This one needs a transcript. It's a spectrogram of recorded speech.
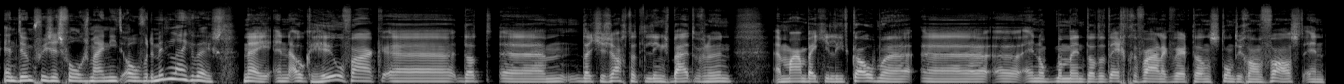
En Dumfries is volgens mij niet over de middenlijn geweest. Nee, en ook heel vaak dat, ehm, dat je zag dat hij linksbuiten van hun en maar een beetje liet komen. en op het moment dat het echt gevaarlijk werd, dan stond hij gewoon vast. En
